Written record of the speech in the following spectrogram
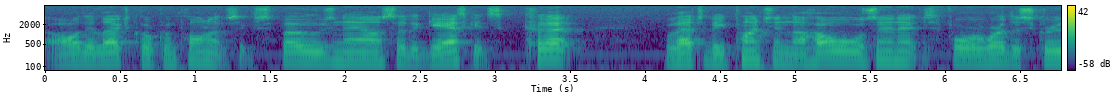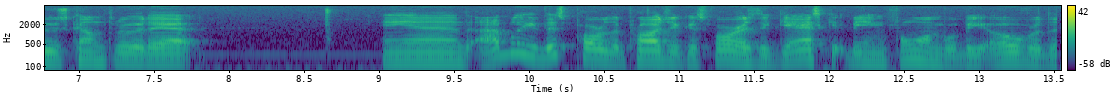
All the electrical components exposed now, so the gasket's cut. We'll have to be punching the holes in it for where the screws come through it at. And I believe this part of the project, as far as the gasket being formed, will be over. The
